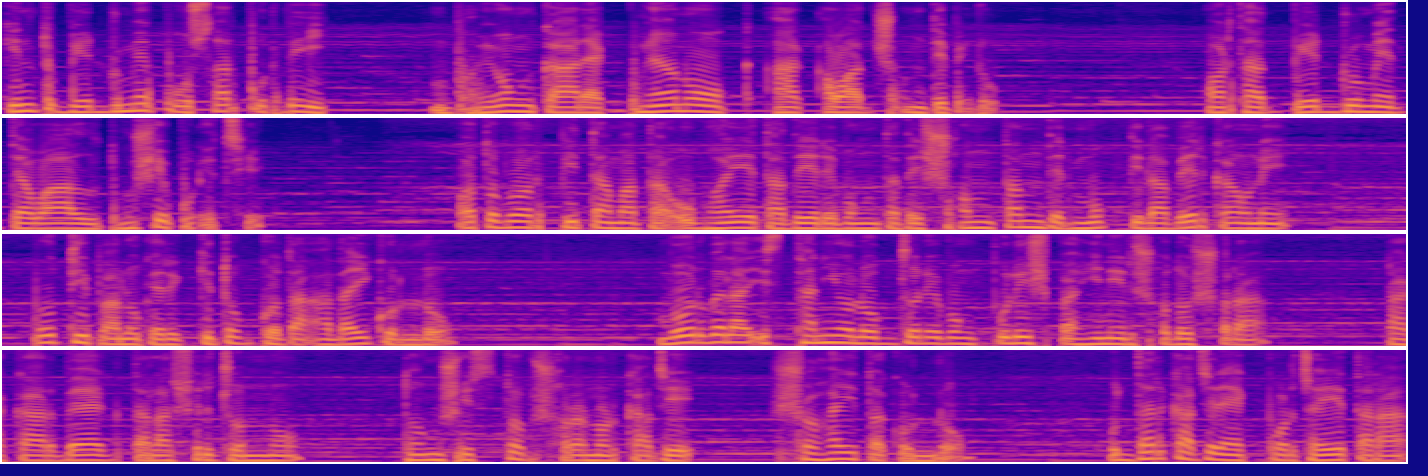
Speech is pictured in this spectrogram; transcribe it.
কিন্তু বেডরুমে পৌঁছার পূর্বেই ভয়ঙ্কর এক ভয়ানক আর আওয়াজ শুনতে পেল। অর্থাৎ বেডরুমের দেওয়াল ধসে পড়েছে। অতপর পিতামাতা উভয়ে তাদের এবং তাদের সন্তানদের মুক্তি লাভের কারণে প্রতিপালকের কৃতজ্ঞতা আদায় করল। ভোরবেলায় স্থানীয় লোকজন এবং পুলিশ বাহিনীর সদস্যরা টাকার ব্যাগ তালাশের জন্য ধ্বংসস্তূপ সরানোর কাজে সহায়তা করল। উদ্ধার কাজের এক পর্যায়ে তারা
